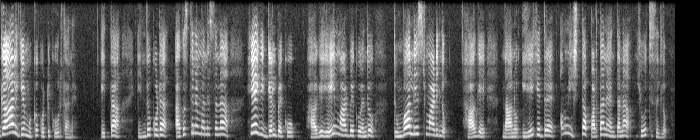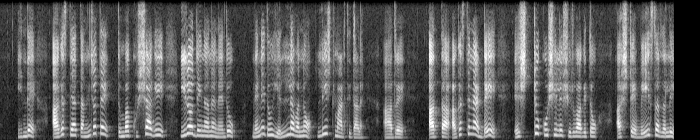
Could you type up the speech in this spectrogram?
ಗಾಳಿಗೆ ಮುಖ ಕೊಟ್ಟು ಕೂರ್ತಾನೆ. ಇತ್ತ, ಇಂದು ಕೂಡ ಅಗಸ್ತಿನ ಮನಸ್ಸನ್ನು ಹೇಗೆ ಗೆಲ್ಲಬೇಕು ಹಾಗೆ ಏನು ಮಾಡಬೇಕು ಎಂದು ತುಂಬ ಲಿಸ್ಟ್ ಮಾಡಿದ್ಲು. ಹಾಗೆ ನಾನು ಹೇಗಿದ್ದರೆ ಅವನು ಇಷ್ಟಪಡ್ತಾನೆ ಅಂತನ ಯೋಚಿಸಿದ್ಲು. ಹಿಂದೆ ಅಗಸ್ತ್ಯ ತನ್ನ ಜೊತೆ ತುಂಬ ಖುಷಿಯಾಗಿ ಇರೋ ದಿನ ನೆನೆದು ನೆನೆದು ಎಲ್ಲವನ್ನೂ ಲಿಸ್ಟ್ ಮಾಡ್ತಿದ್ದಾಳೆ. ಆದರೆ ಅತ್ತ ಅಗಸ್ತಿನ ಡೇ ಎಷ್ಟು ಖುಷಿಲಿ ಶುರುವಾಗಿತ್ತೋ ಅಷ್ಟೇ ಬೇಸರದಲ್ಲಿ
